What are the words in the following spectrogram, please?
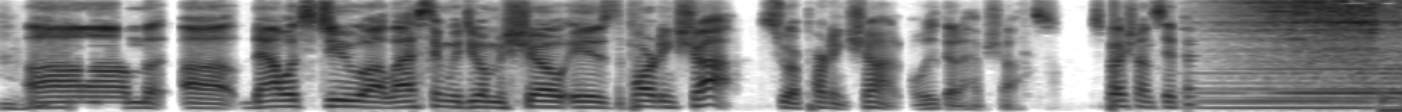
Mm-hmm. Um, uh, now let's do uh, last thing we do on the show is the parting shot. Let's do our parting shot. Always got to have shots, especially on safe.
